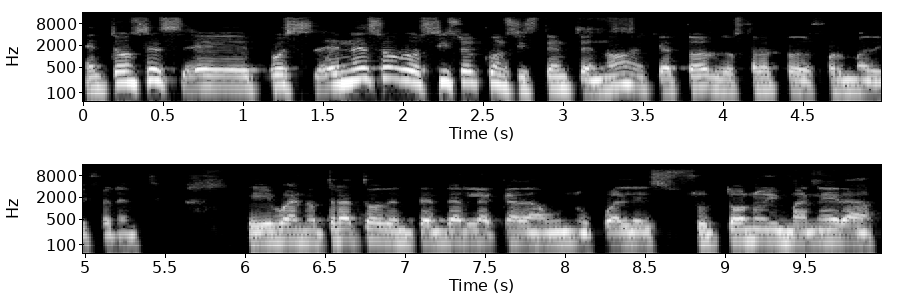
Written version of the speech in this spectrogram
Entonces, eh, pues en eso sí soy consistente, ¿no? En que a todos los trato de forma diferente. Y bueno, trato de entenderle a cada uno cuál es su tono y manera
